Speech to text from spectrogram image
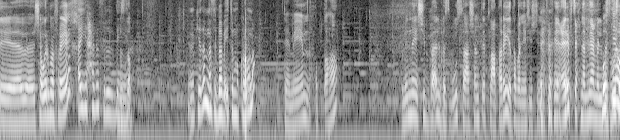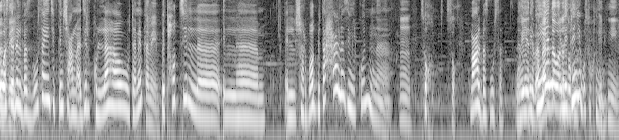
آه، شاورما فراخ. أي حاجة في الدنيا. بالظبط. كده ننزل بقى بقية المكرونة. تمام نحطها. قولنا يا شيف بقى البسبوسة عشان تطلع طرية. طبعا يا شيش انت عرفتي إحنا بنعمل بصي البسبوسه هو إزاي؟ سر البسبوسة انت بتمشي على المقادير كلها وتمام. تمام. بتحطي ال ال الشربات بتاعها لازم يكون سخن. مع البسبوسة. وهي تبقى باردة ولا سخنة؟ يبقوا سخنين. اتنين.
